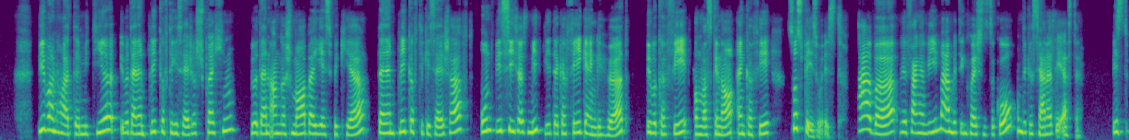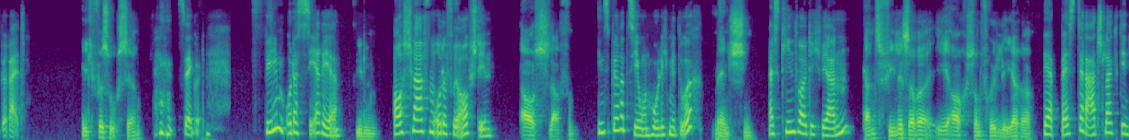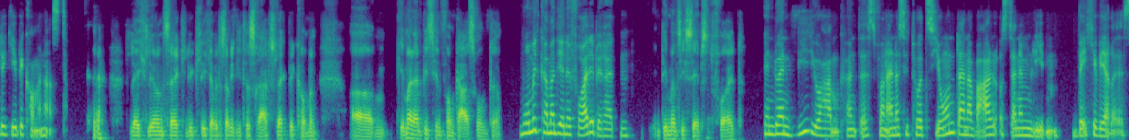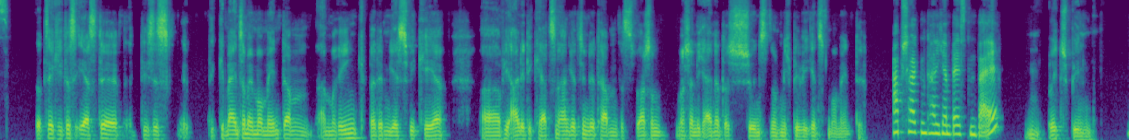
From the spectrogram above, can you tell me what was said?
Wir wollen heute mit dir über deinen Blick auf die Gesellschaft sprechen, über dein Engagement bei Yes We Care, deinen Blick auf die Gesellschaft und wie es sich als Mitglied der Café Gang gehört, über Kaffee und was genau ein Café so Speso ist. Aber wir fangen wie immer an mit den Questions to Go und die Christiane hat die erste. Bist du bereit? Ich versuch's, ja. Sehr gut. Film oder Serie? Film. Ausschlafen oder früh aufstehen? Ausschlafen. Inspiration hole ich mir durch. Menschen. Als Kind wollte ich werden. Ganz vieles, aber eh auch schon früh Lehrer. Der beste Ratschlag, den du je bekommen hast. Lächle und sei glücklich, aber das habe ich nicht als Ratschlag bekommen. Ähm, geh mal ein bisschen vom Gas runter. Womit kann man dir eine Freude bereiten? Indem man sich selbst freut. Wenn du ein Video haben könntest von einer Situation deiner Wahl aus deinem Leben, welche wäre es? Tatsächlich das erste, dieses gemeinsame Moment am, am Ring bei dem Yes We Care, äh, wie alle die Kerzen angezündet haben, das war schon wahrscheinlich einer der schönsten und mich bewegendsten Momente. Abschalten kann ich am besten bei? Hm, Bridge spielen.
